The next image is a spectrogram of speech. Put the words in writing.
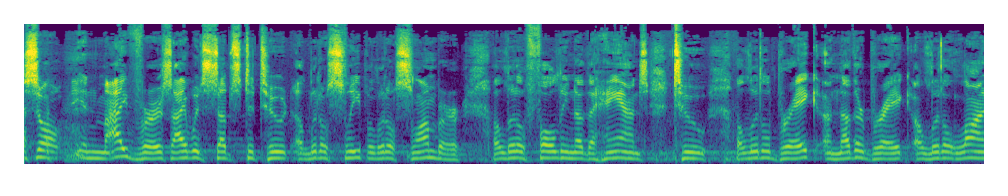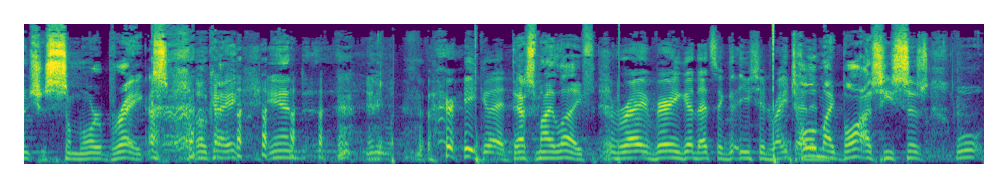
so in my verse, I would substitute a little sleep, a little slumber, a little folding of the hands to a little break, another break, a little lunch, some more breaks. Okay, and anyway, very good. That's my life. Right, very good. That's a good. You should write. I told my boss. He says, "Well,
